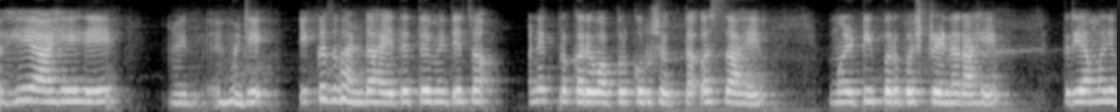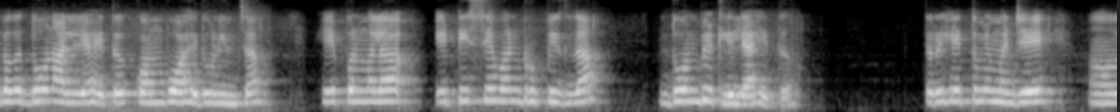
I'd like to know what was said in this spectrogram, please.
हे आहे हे म्हणजे एकच भांडं आहे तर तुम्ही त्याचा अनेक प्रकारे वापर करू शकता. असं आहे. मल्टीपर्पज ट्रेनर आहे. तर यामध्ये बघा दोन आलेले आहेत कॉम्बो आहे दोन्हींचा. हे पण मला एटी सेवन रुपीजला दोन भेटलेले आहेत. तर हे तुम्ही म्हणजे अं,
